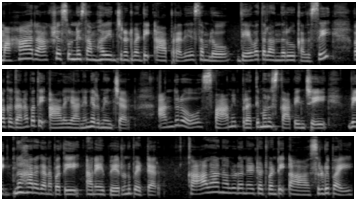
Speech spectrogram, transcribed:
మహారాక్షసుణ్ణి సంహరించినటువంటి ఆ ప్రదేశంలో దేవతలందరూ కలిసి ఒక గణపతి ఆలయాన్ని నిర్మించారు. అందులో స్వామి ప్రతిమను స్థాపించి విఘ్నహర గణపతి అనే పేరును పెట్టారు. కాలానలుడు అనేటటువంటి ఆ అసురుడిపై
